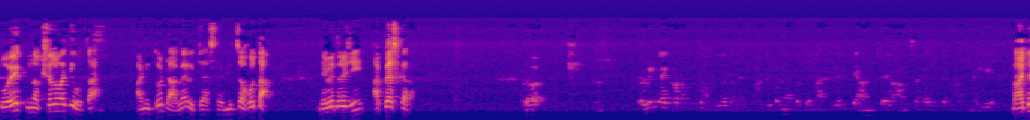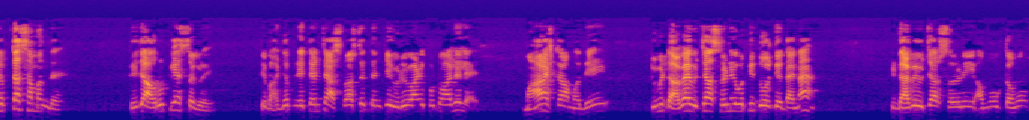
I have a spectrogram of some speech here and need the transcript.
तो एक नक्षलवादी होता आणि तो डाव्या विचारसरणीचा होता. देवेंद्रजी अभ्यास करा प्र- प्रवीण गायकवाडांचा हल्ला झालाय भाजपने आता ते म्हटलं की ते आमच्या आमचा काही त्याच्यात हात नाहीये भाजपचा संबंध आहे. ते जे आरोपी आहेत सगळे ते भाजप नेत्यांच्या आसपास त्यांचे व्हिडिओ आणि फोटो आलेले आहेत. महाराष्ट्रामध्ये तुम्ही डाव्या विचारसरणीवरती दोष देताय ना? की डावी विचारसरणी अमुक तमुक.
